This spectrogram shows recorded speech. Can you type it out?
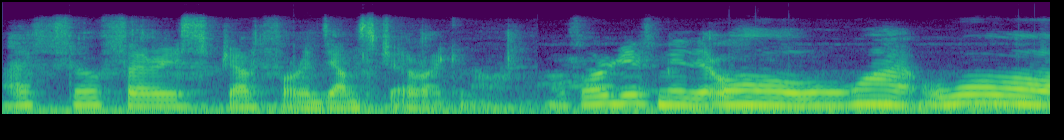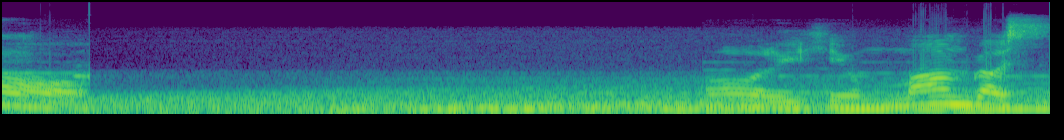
I feel very scared for a jump scare right now. Forgive me there. Oh, what? Whoa! Holy humongous!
